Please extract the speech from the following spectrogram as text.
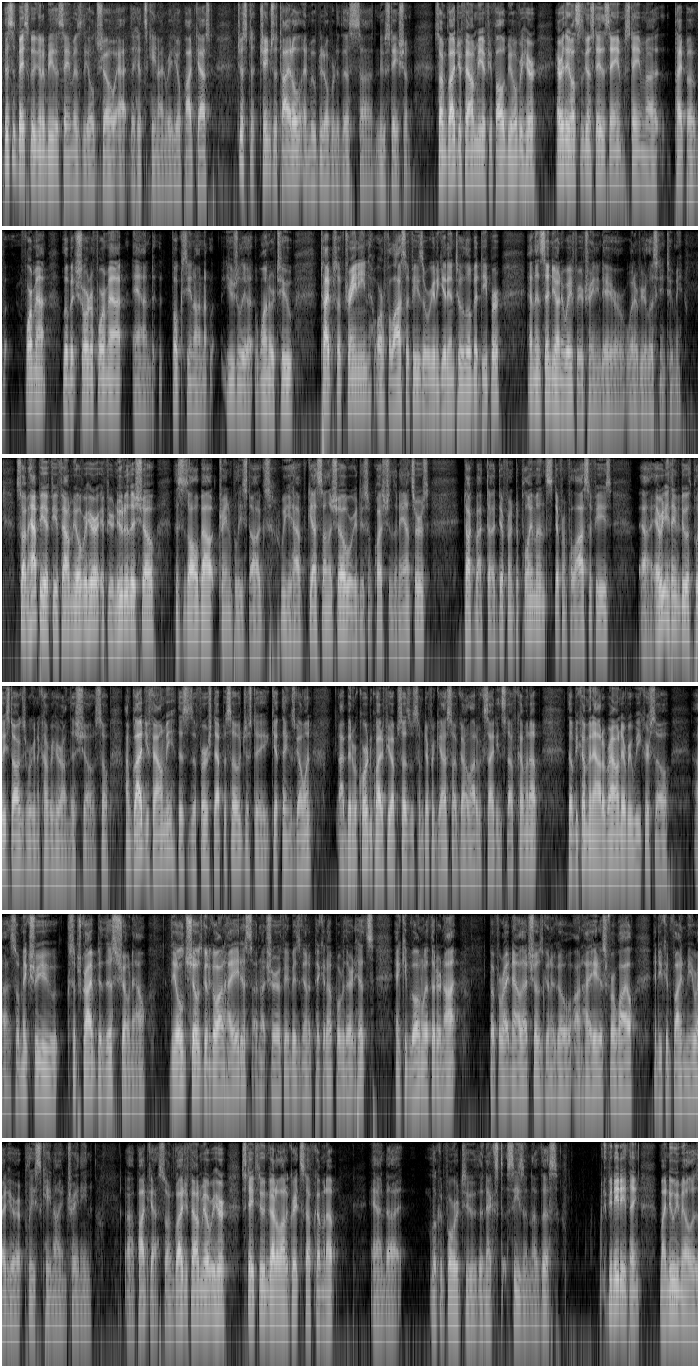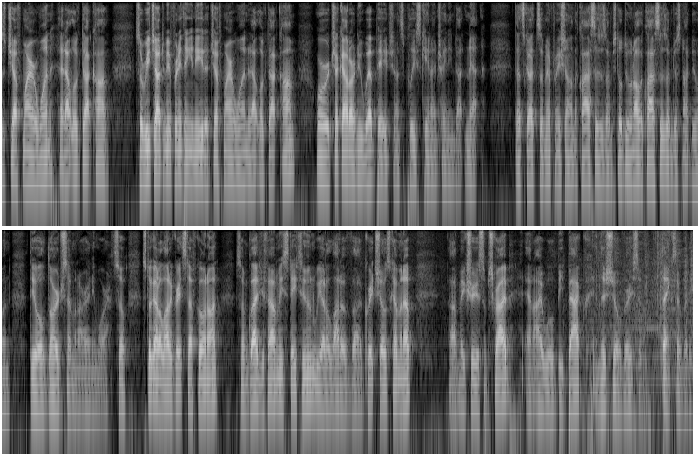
This is basically going to be the same as the old show at the Hits Canine Radio Podcast, just changed the title and moved it over to this uh, new station. So I'm glad you found me if you followed me over here. Everything else is going to stay the same, same uh, type of format, a little bit shorter format, and focusing on usually a, one or two types of training or philosophies that we're going to get into a little bit deeper, and then send you on your way for your training day or whenever you're listening to me. So I'm happy if you found me over here. If you're new to this show, this is all about training police dogs. We have guests on the show. We're going to do some questions and answers, talk about uh, different deployments, different philosophies. Uh, everything to do with police dogs, we're going to cover here on this show. So I'm glad you found me. This is the first episode just to get things going. I've been recording quite a few episodes with some different guests, so I've got a lot of exciting stuff coming up. They'll be coming out around every week or so. Uh, so make sure you subscribe to this show now. The old show is going to go on hiatus. I'm not sure if anybody's going to pick it up over there at Hits and keep going with it or not. But for right now, that show is going to go on hiatus for a while. And you can find me right here at Police Canine Training uh, Podcast. So I'm glad you found me over here. Stay tuned. Got a lot of great stuff coming up. And uh, looking forward to the next season of this. If you need anything, my new email is jeffmeyer1 at outlook.com. So reach out to me for anything you need at jeffmeyer1 at outlook.com or check out our new webpage, and it's policek9training.net. That's got some information on the classes. I'm still doing all the classes. I'm just not doing the old large seminar anymore. So still got a lot of great stuff going on. So I'm glad you found me. Stay tuned. We got a lot of uh, great shows coming up. Uh, make sure you subscribe, and I will be back in this show very soon. Thanks, everybody.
